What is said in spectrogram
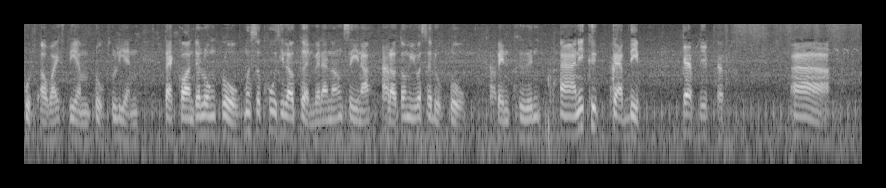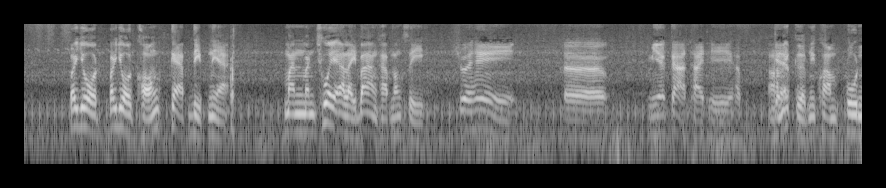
ขุดเอาไว้เตรียมปลูกทุเรียน แต่ก่อนจะลงปลูกเมื่อสักครู่ที่เราเกริดไว้แล้วน้องซีนะครับเราต้องมีวัสดุปลูกครับ เป็นพื้นอ่านี่คือแกลบดิบแกบดิบครับ อ่าประโยชน์ประโยชน์ของแกลบดิบเนี่ยมันมันช่วยอะไรบ้างครับน้องซีช่วยให้เอ่อมีอากาศถ่ายเทครับ อ่าแกลบไม่เกิดมีความพรุน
